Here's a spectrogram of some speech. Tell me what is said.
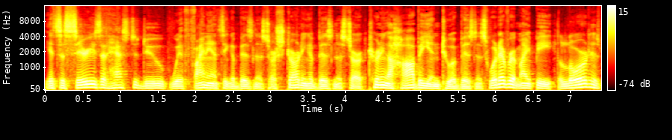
It's a series that has to do with financing a business or starting a business or turning a hobby into a business, whatever it might be. The Lord has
